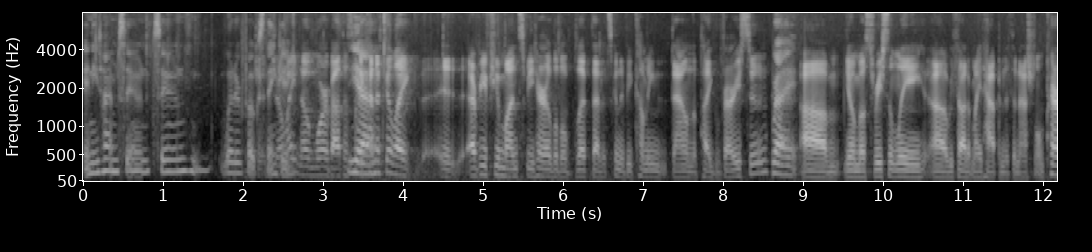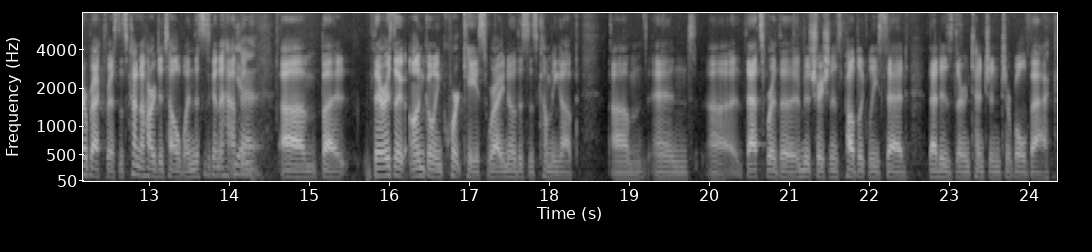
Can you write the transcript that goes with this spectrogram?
anytime soon? Soon? What are folks Joe, thinking? Joe might know more about this. Yeah. I kind of feel like it, every few months we hear a little blip that it's going to be coming down the pike very soon. Right. Um, you know, most recently uh, we thought it might happen at the National Prayer Breakfast. It's kind of hard to tell when this is going to happen. Yeah. Um, but there is an ongoing court case where I know this is coming up. Um, and uh, that's where the administration has publicly said that is their intention to roll back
